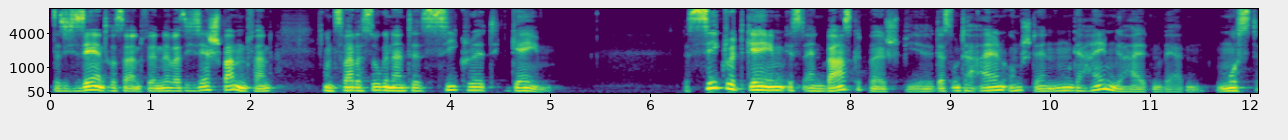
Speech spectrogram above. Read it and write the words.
das ich sehr interessant finde, was ich sehr spannend fand, und zwar das sogenannte Secret Game. Das Secret Game ist ein Basketballspiel, das unter allen Umständen geheim gehalten werden musste,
